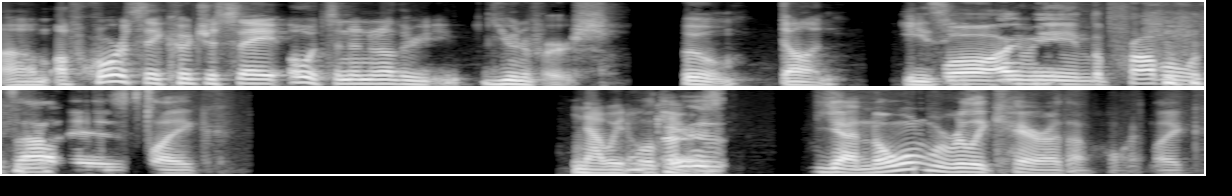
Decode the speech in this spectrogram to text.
Um, of course, they could just say, "Oh, it's in another universe." Boom, done, easy. Well, I mean, the problem with that is like, now we don't well, care. there is, yeah, no one would really care at that point. Like,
